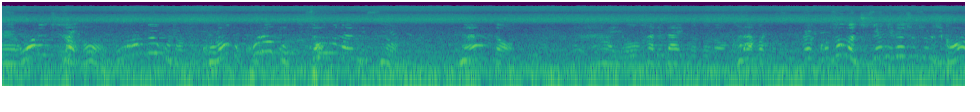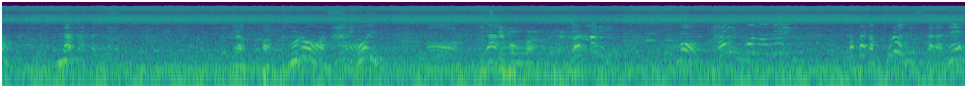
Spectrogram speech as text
えー、終わり時代の小原大子さんとこの後コラボってそうなんですよ。なんと、はい、大春太鼓とのコラボです。えそんな事前に練習する時間あるなかったです。やっぱプロはすごい、もう、ぶいやっつけ本番で。やっぱり、もう太鼓のね、方がプロですからね。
